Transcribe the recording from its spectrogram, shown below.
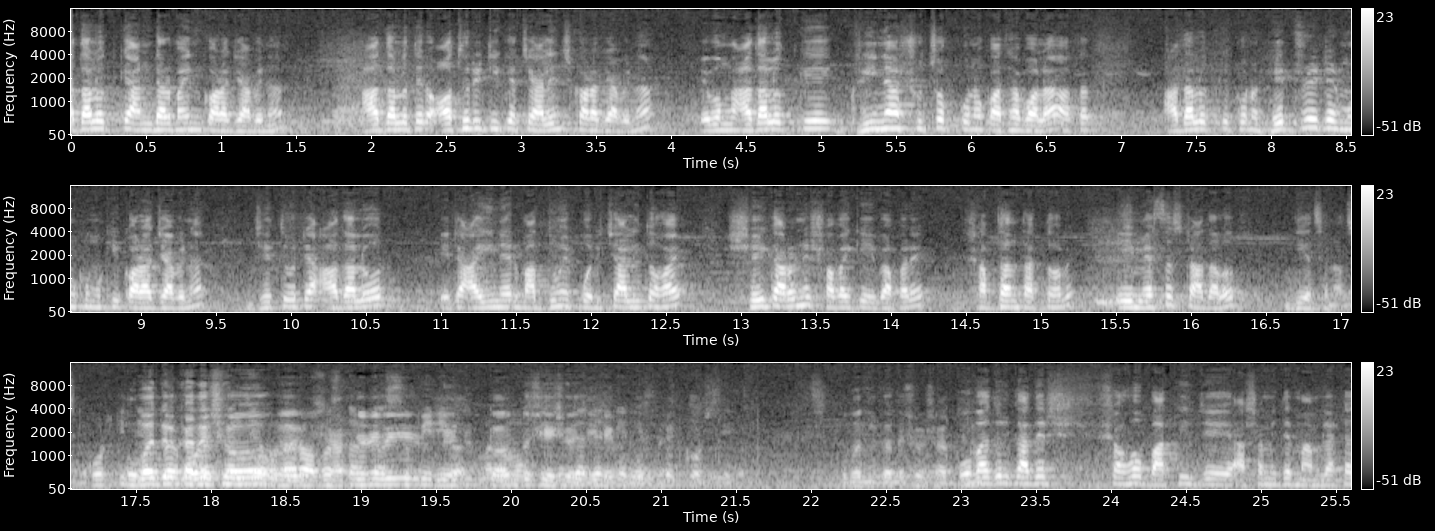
আদালতকে আন্ডারমাইন করা যাবে না, আদালতের অথরিটিকে চ্যালেঞ্জ করা যাবে না এবং আদালতকে ঘৃণা সূচক কোনো কথা বলা, অর্থাৎ আদালতকে কোনো হেট্রেটের মুখোমুখি করা যাবে না। যেহেতু এটা আদালত এটা আইনের মাধ্যমে পরিচালিত হয় সেই কারণে সবাইকে এই ব্যাপারে সাবধান থাকতে হবে। এই মেসেজটা আদালত দিয়েছেন আজকে। ওবায়দুল কাদের সহ বাকি যে আসামিদের মামলাটা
